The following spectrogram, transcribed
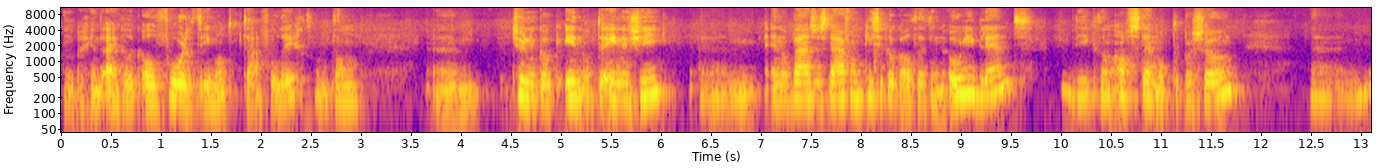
Het begint eigenlijk al voordat iemand op tafel ligt, want dan tune ik ook in op de energie. Ehm, en op basis daarvan kies ik ook altijd een olieblend, die ik dan afstem op de persoon. Ehm,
